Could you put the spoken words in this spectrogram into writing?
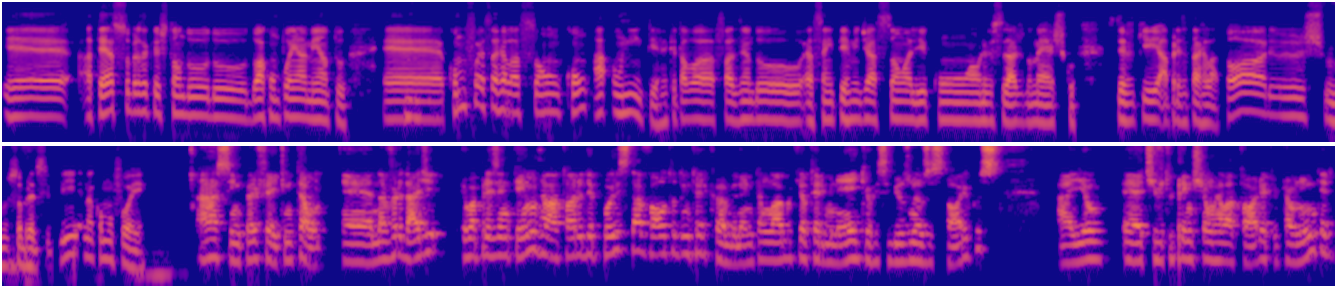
É, até sobre essa questão do, do, do acompanhamento, é, hum. como foi essa relação com a Uninter, que estava fazendo essa intermediação ali com a Universidade do México? Você teve que apresentar relatórios sobre a disciplina? Como foi? Ah, sim, perfeito. Então, é, na verdade, eu apresentei um relatório depois da volta do intercâmbio, né? Então, logo que eu terminei, que eu recebi os meus históricos, Aí eu é, tive que preencher um relatório aqui para a Uninter,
